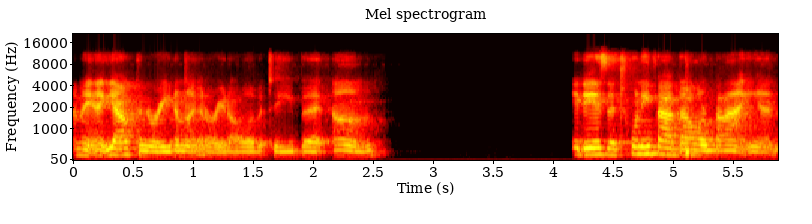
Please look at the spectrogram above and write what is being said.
I mean, y'all can read. I'm not going to read all of it to you, but um, it is a $25 buy-in.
